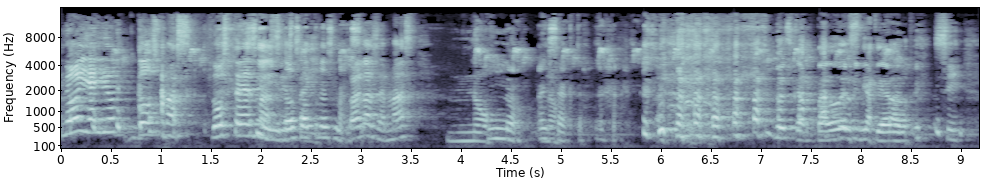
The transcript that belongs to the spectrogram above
No, y hay dos más, dos, tres Sí, más. dos o tres más. Todas las demás, no. No, exacto. Descartado definitivamente. Sí,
